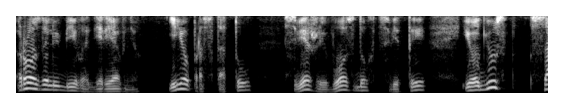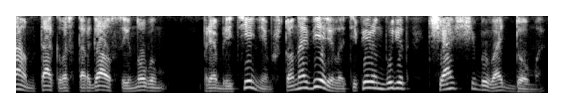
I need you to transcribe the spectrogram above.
Роза любила деревню, ее простоту, свежий воздух, цветы, и Огюст сам так восторгался и новым приобретением, что она верила, теперь он будет чаще бывать дома.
